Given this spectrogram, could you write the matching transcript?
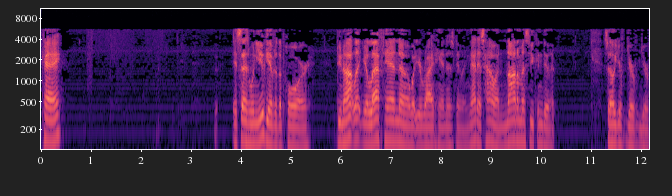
Okay. It says, when you give to the poor, do not let your left hand know what your right hand is doing. That is how anonymous you can do it. So your your your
